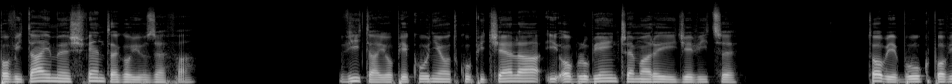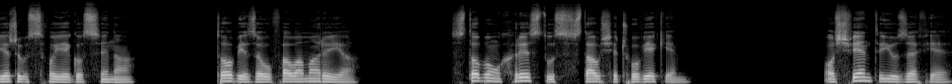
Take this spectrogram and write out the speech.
Powitajmy świętego Józefa. Witaj, opiekunie Odkupiciela i oblubieńcze Maryi Dziewicy. Tobie Bóg powierzył swojego Syna. Tobie zaufała Maryja. Z Tobą Chrystus stał się człowiekiem. O święty Józefie,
